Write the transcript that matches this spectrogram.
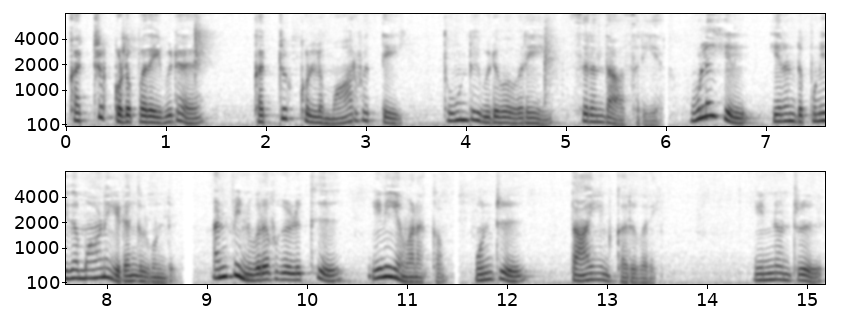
கற்றுக் கொடுப்பதை விட கற்றுக்கொள்ளும் ஆர்வத்தை தூண்டி விடுபவரே சிறந்த ஆசிரியர். உலகில் இரண்டு புனிதமான இடங்கள் உண்டு. அன்பின் உறவுகளுக்கு இனிய வணக்கம். ஒன்று தாயின் கருவறை. இன்னொன்று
